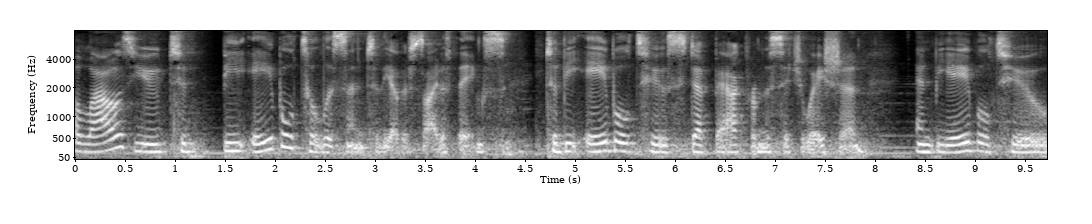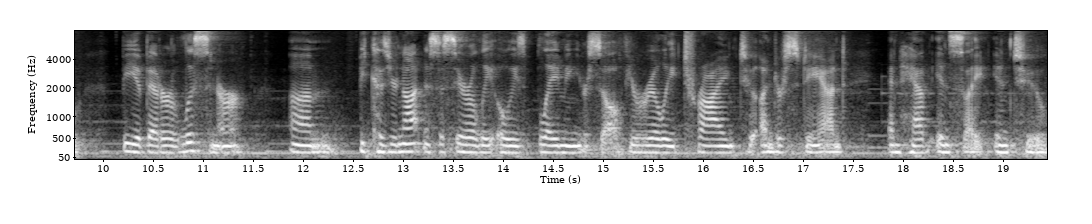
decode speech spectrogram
allows you to be able to listen to the other side of things to be able to step back from the situation and be able to be a better listener um, because you're not necessarily always blaming yourself. You're really trying to understand and have insight into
